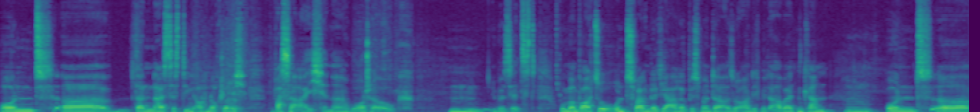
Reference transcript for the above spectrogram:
Und äh, dann heißt das Ding auch noch, glaube ich, Wassereiche, ne? Water Oak mhm, übersetzt. Und man braucht so rund 200 Jahre, bis man da also ordentlich mitarbeiten kann. Mhm. Und äh,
